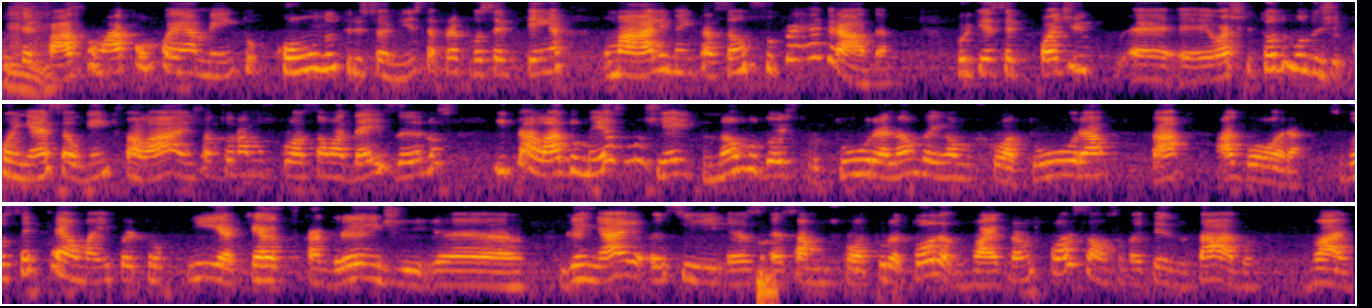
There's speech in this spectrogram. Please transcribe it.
você uhum. faça um acompanhamento com o nutricionista para que você tenha uma alimentação super regrada. Porque você pode, é, é, eu acho que todo mundo conhece alguém que fala, ah, eu já estou na musculação há 10 anos, e tá lá do mesmo jeito, não mudou estrutura, não ganhou musculatura, tá? Agora, se você quer uma hipertrofia, quer ficar grande, é, ganhar esse, essa musculatura toda, vai para musculação. Você vai ter resultado? Vai.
